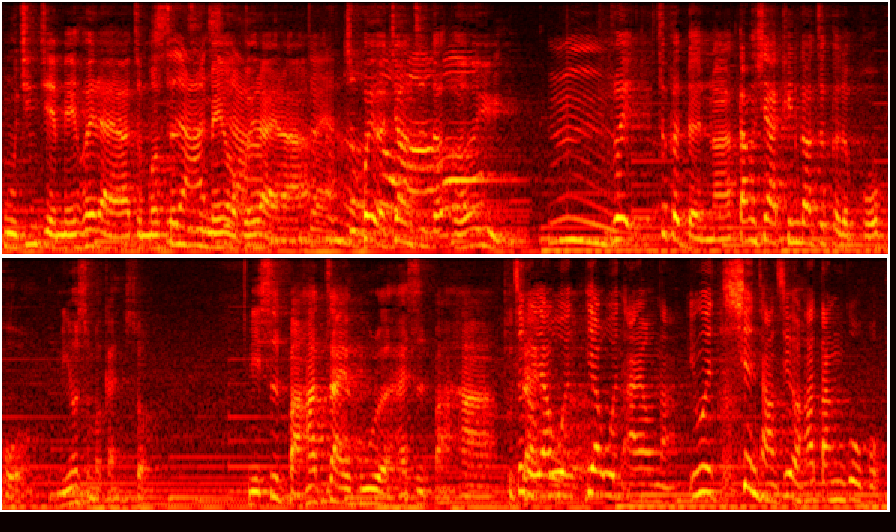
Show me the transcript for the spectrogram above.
母亲节没回来啊？怎么甚至没有回来啦？对，会有这样子的耳语。嗯，所以这个人啊，当下听到这个的婆婆，你有什么感受？你是把她在乎了，还是把她不在乎了？这个要问要问艾欧娜，因为现场只有她当过婆婆。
